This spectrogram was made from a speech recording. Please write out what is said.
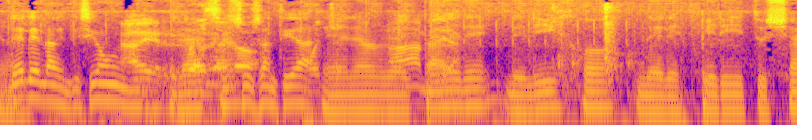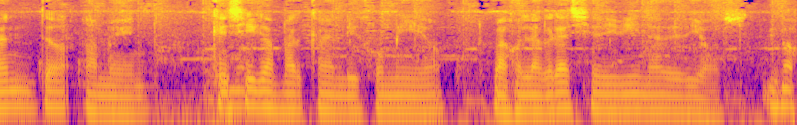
Dele la bendición A ver, a su santidad. En el nombre Ah, del Padre, del Hijo, del Espíritu Santo. Amén. Que sigas marcando, hijo mío, bajo la gracia divina de Dios. No.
